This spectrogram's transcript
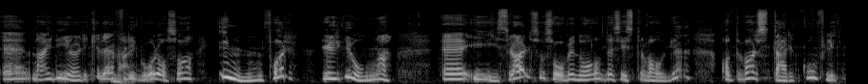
Eh, nei, de gjør ikke det. Nei. For de går også innenfor religionene. Eh, I Israel så så vi nå det siste valget at det var sterk konflikt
